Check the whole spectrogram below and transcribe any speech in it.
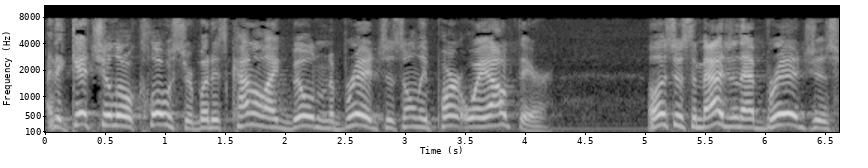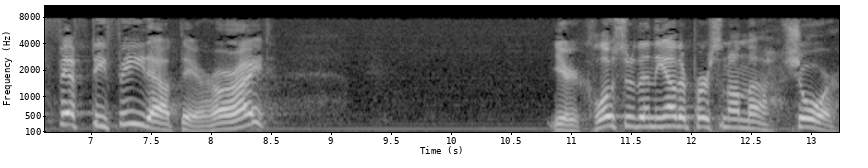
And it gets you a little closer, but it's kind of like building a bridge that's only part way out there. Now, let's just imagine that bridge is 50 feet out there, all right? You're closer than the other person on the shore.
